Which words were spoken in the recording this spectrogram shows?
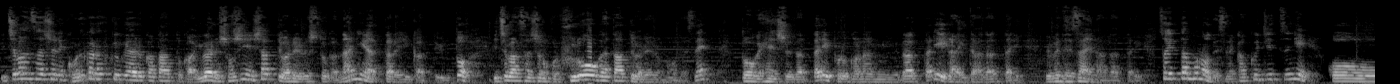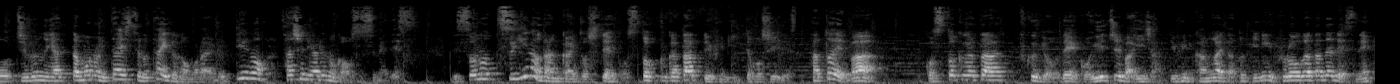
一番最初にこれから副業やる方とか、いわゆる初心者って言われる人が何やったらいいかっていうと、一番最初のこのフロー型と言われるものですね。動画編集だったり、プログラミングだったり、ライターだったり、ウェブデザイナーだったり、そういったものをですね、確実に、こう、自分のやったものに対しての対価がもらえるっていうのを最初にやるのがおすすめです。その次の段階として、ストック型っていうふうに言ってほしいです。例えば、こうストック型副業でこう YouTuber いいじゃんっていうふうに考えた時にフロー型でですね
